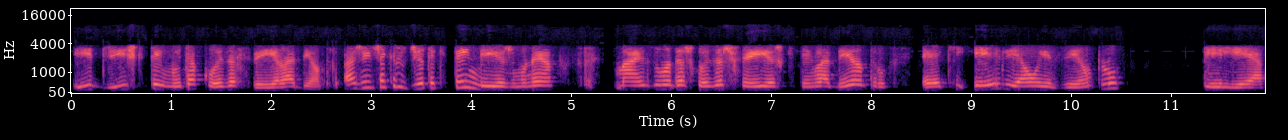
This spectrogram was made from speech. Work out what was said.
e diz que tem muita coisa feia lá dentro. A gente acredita que tem mesmo, né? Mas uma das coisas feias que tem lá dentro é que ele é um exemplo, ele é a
